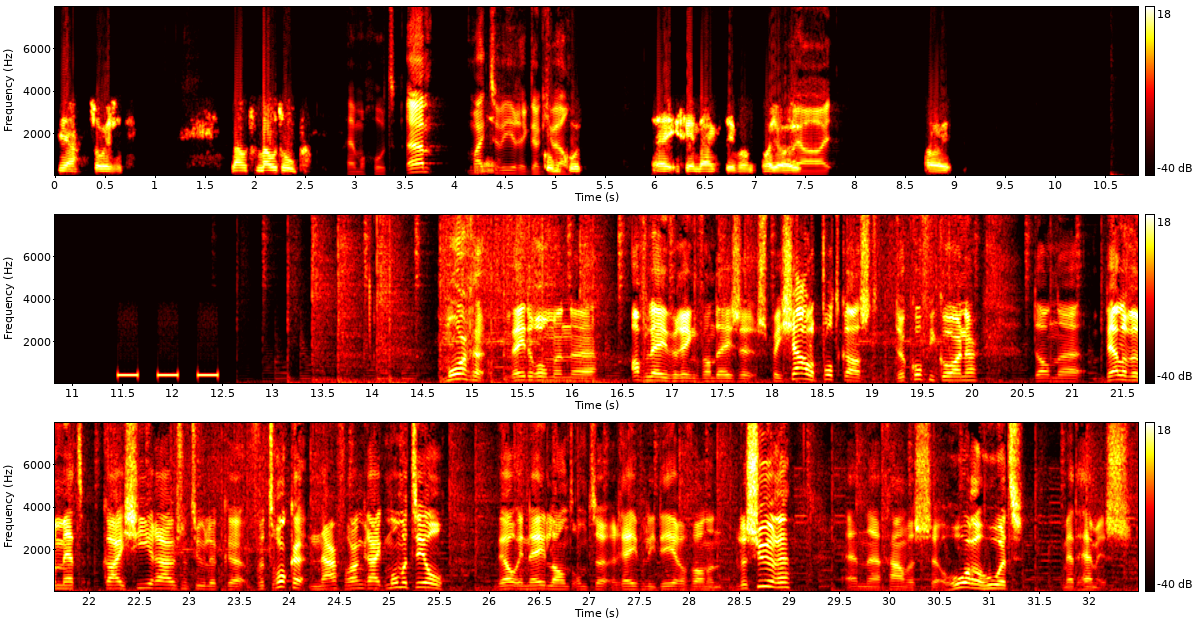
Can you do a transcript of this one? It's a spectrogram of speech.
Ja, zo is het. Het hopen. Helemaal goed. Ehm Mike de Wierik, Komt dankjewel. goed. Hey, geen dank, Stefan. Hoi, hoi. Hoi. Morgen wederom een eh, aflevering van deze speciale podcast, De Koffie Corner. Dan eh, bellen we met Kai Sierhuis natuurlijk vertrokken naar Frankrijk. Momenteel wel in Nederland om te revalideren van een blessure. En eh, gaan we eens eh, horen hoe het met hem is.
